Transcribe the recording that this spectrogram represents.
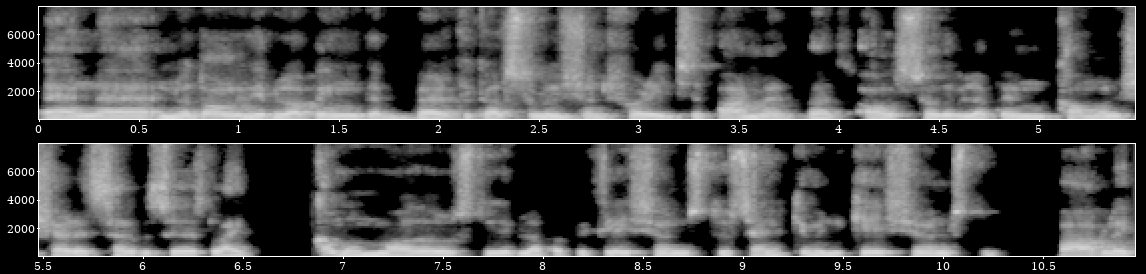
and uh, not only developing the vertical solutions for each department, but also developing common shared services like common models to develop applications, to send communications, to public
